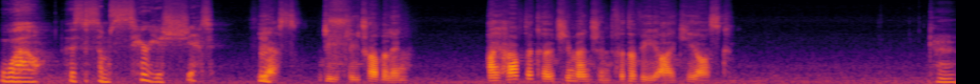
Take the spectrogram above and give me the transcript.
Wow, this is some serious shit. Yes, deeply troubling. I have the code she mentioned for the VI kiosk. Okay.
